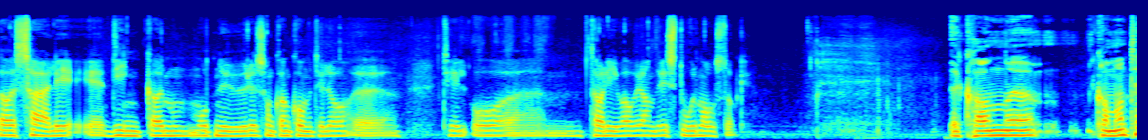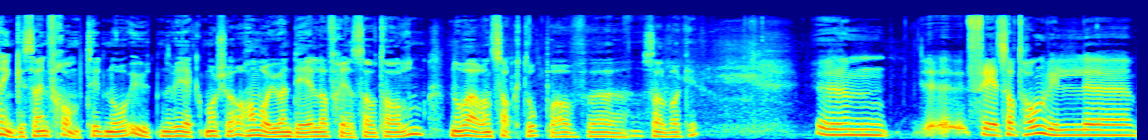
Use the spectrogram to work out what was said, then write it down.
da særlig dinkar dinkaer mot nuere som kan komme til å, uh, til å uh, ta livet av hverandre i stor målestokk. Kan, kan, man tenke seg en framtid nå uten Riek Mashar? Han var jo en del av fredsavtalen. Nå er han sagt opp av uh, Salva Kiir. Um, fredsavtalen vil uh,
